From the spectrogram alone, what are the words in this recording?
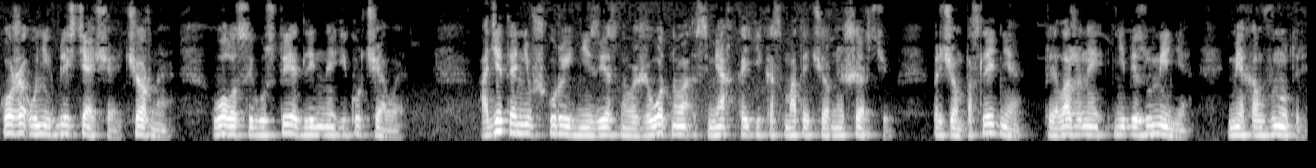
Кожа у них блестящая, черная, волосы густые, длинные и курчавые. Одеты они в шкуры неизвестного животного с мягкой и косматой черной шерстью, причем последние прилажены не без умения, мехом внутрь,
